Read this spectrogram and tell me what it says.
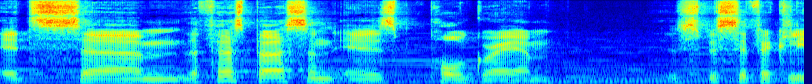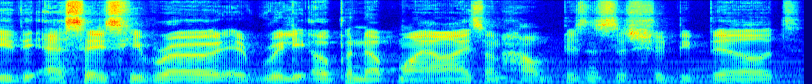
it's um, the first person is Paul Graham. Specifically, the essays he wrote, it really opened up my eyes on how businesses should be built.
